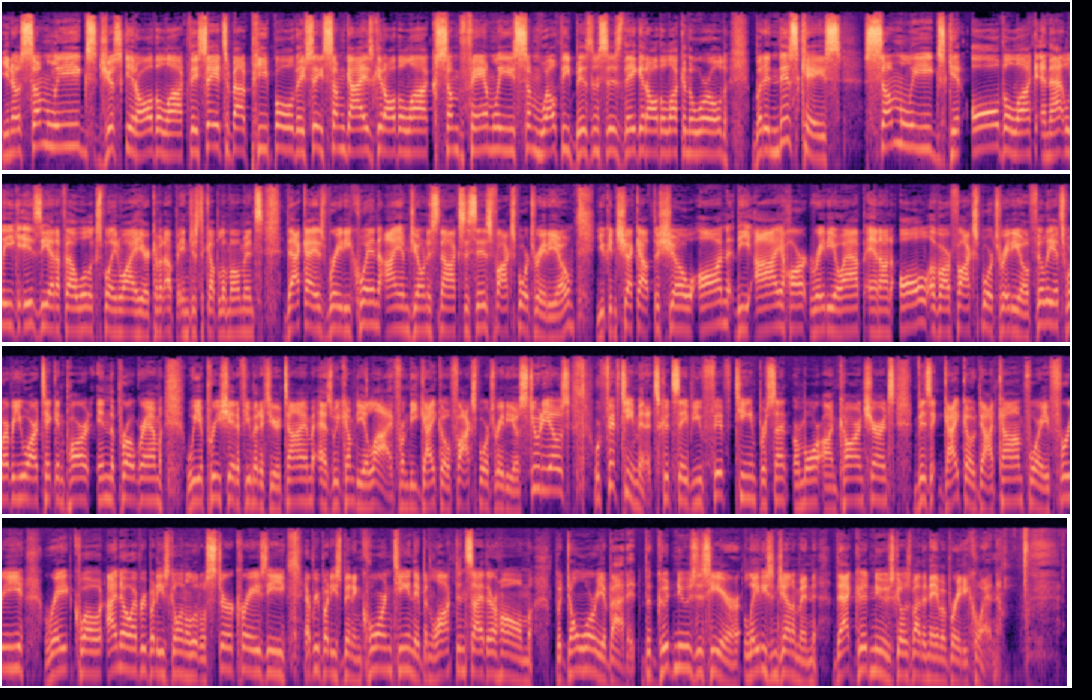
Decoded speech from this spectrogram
You know, some leagues just get all the luck. They say it's about people. They say some guys get all the luck. Some families, some wealthy businesses, they get all the luck in the world. But in this case, some leagues get all the luck, and that league is the NFL. We'll explain why here coming up in just a couple of moments. That guy is Brady Quinn. I am Jonas Knox. This is Fox Sports Radio. You can check out the show on the iHeartRadio app and on all of our Fox Sports Radio affiliates, wherever you are taking part in the program. We appreciate a few minutes of your time as we come to you live from the Geico Fox Sports Radio studios. We're 15 minutes could save you 15% or more on car insurance. Visit Geico geico.com for a free rate quote. I know everybody's going a little stir crazy. Everybody's been in quarantine. They've been locked inside their home, but don't worry about it. The good news is here. Ladies and gentlemen, that good news goes by the name of Brady Quinn.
